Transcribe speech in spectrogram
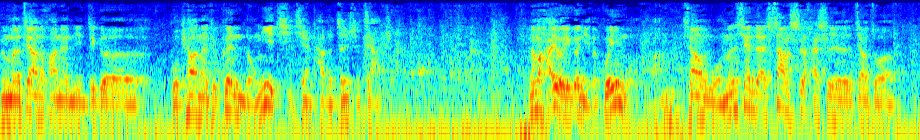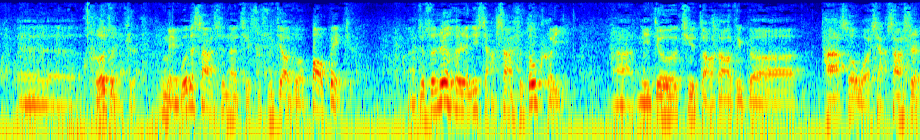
那么这样的话呢，你这个股票呢就更容易体现它的真实价值。那么还有一个你的规模啊，像我们现在上市还是叫做。呃，核准制，美国的上市呢，其实是叫做报备制，啊，就是任何人你想上市都可以，啊，你就去找到这个，他说我想上市，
